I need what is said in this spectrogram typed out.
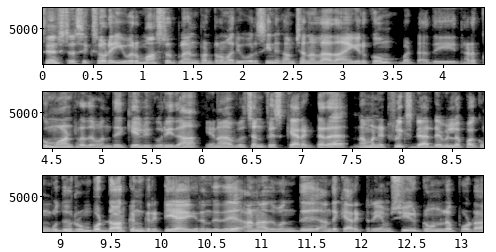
சினிஸ்டர் சிக்ஸோட இவர் மாஸ்டர் பிளான் பண்ற மாதிரி ஒரு சீனை காமிச்சா நல்லா தான் இருக்கும். பட் அது நடக்குமான்றத வந்து கேள்விக்குறி தான். ஏன்னா வில்சன் ஃபிஸ் கேரக்டரை நம்ம நெட்ஃபிளிக்ஸ் டேர் டெவில்ல பார்க்கும்போது ரொம்ப டார்க் அண்ட் கிரிட்டியா இருந்தது. ஆனா அது வந்து அந்த கேரக்டர் எம்சியூ டோன்ல போட்டா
